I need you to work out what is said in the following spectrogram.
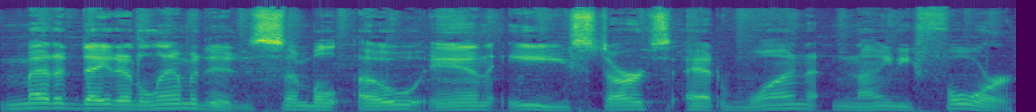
Metadata Limited, symbol ONE, starts at 194.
